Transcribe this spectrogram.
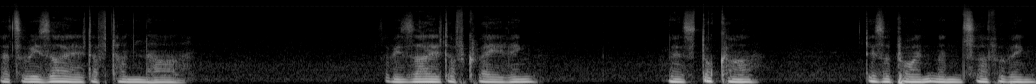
That's a result of tanha, the result of craving. There's dukkha, disappointment, suffering.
